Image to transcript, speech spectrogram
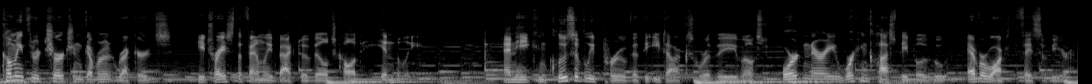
Combing through church and government records, he traced the family back to a village called Hindley, and he conclusively proved that the Eatocks were the most ordinary working class people who ever walked the face of the earth.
